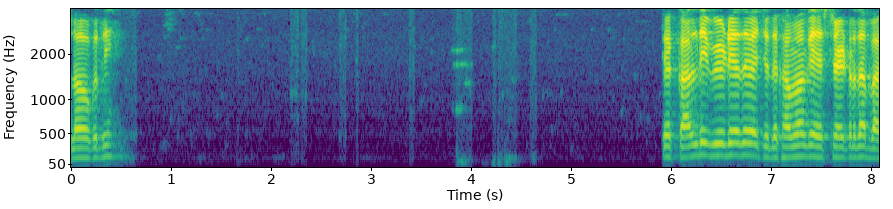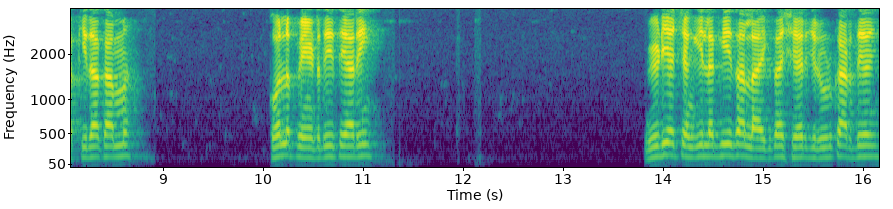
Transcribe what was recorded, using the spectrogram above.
ਲੋਕ ਦੀ। ਤੇ ਕੱਲ ਦੀ ਵੀਡੀਓ ਦੇ ਵਿੱਚ ਦਿਖਾਵਾਂਗੇ ਇਸ ਟਰੈਕਟਰ ਦਾ ਬਾਕੀ ਦਾ ਕੰਮ। ਫੁੱਲ ਪੇਂਟ ਦੀ ਤਿਆਰੀ। ਵੀਡੀਓ ਚੰਗੀ ਲੱਗੀ ਤਾਂ ਲਾਈਕ ਤਾਂ ਸ਼ੇਅਰ ਜ਼ਰੂਰ ਕਰ ਦਿਓ ਜੀ।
